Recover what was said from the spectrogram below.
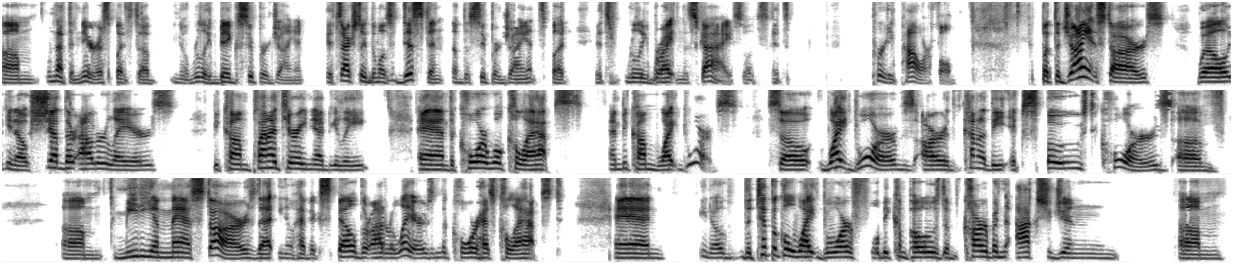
um, well, not the nearest, but it's a you know really big supergiant. It's actually the most distant of the supergiants, but it's really bright in the sky, so it's it's pretty powerful. But the giant stars will you know shed their outer layers, become planetary nebulae, and the core will collapse and become white dwarfs. So white dwarfs are kind of the exposed cores of um, medium mass stars that you know have expelled their outer layers and the core has collapsed and you know the typical white dwarf will be composed of carbon oxygen um,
